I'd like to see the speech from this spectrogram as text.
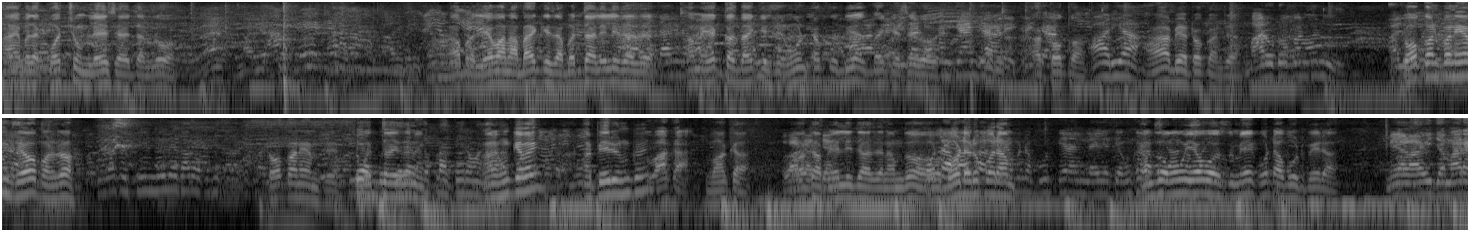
હા એ બધા કોચુમ લે છે અત્યારે જો આપણે લેવાના બાકી છે આ બધા લઈ લીધા છે. અમે એક જ બાકી છે હું ટપુ બે જ બાકી છે હવે. આ ટોકન. હા બે ટોકન છે. ટોકન? પણ એમ છે હો પણ જો. ટોકન એમ છે. બધા છે ને. અને શું કહેવાય? આ પહેર્યું શું કહેવાય? વાકા વાંકા વાંકા પહેરી લીધા છે ને આમ જો બોર્ડર ઉપર આમ. આમ તો હું એવો છું મેં ખોટા બૂટ પહેર્યા. મેળ આવી જાય મારે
